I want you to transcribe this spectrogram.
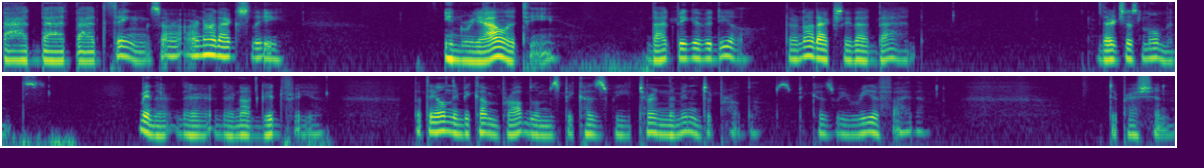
bad, bad, bad things are, are not actually, in reality, that big of a deal. They're not actually that bad. They're just moments. I mean, they're, they're, they're not good for you. But they only become problems because we turn them into problems, because we reify them depression.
